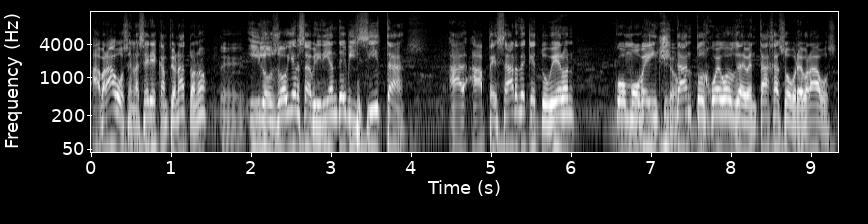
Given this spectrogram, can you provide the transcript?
a Bravos en la serie de campeonato, ¿no? De- Y los Dodgers abrirían de visita, a, a pesar de que tuvieron como veintitantos juegos de ventaja sobre Bravos.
